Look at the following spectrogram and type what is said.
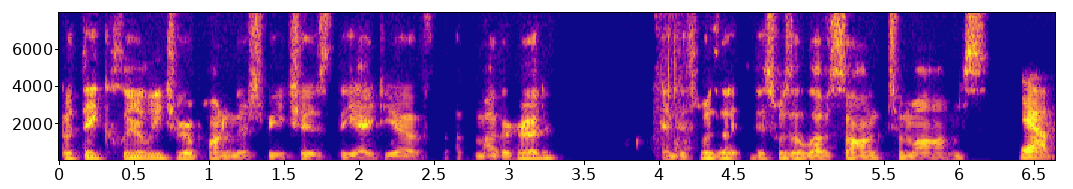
but they clearly drew upon in their speeches the idea of, of motherhood, and this was a this was a love song to moms. Yeah.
